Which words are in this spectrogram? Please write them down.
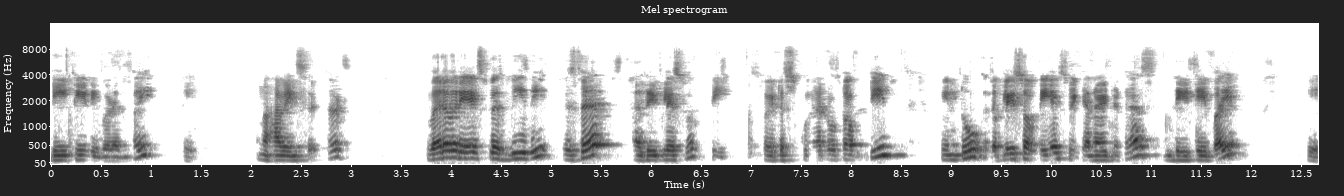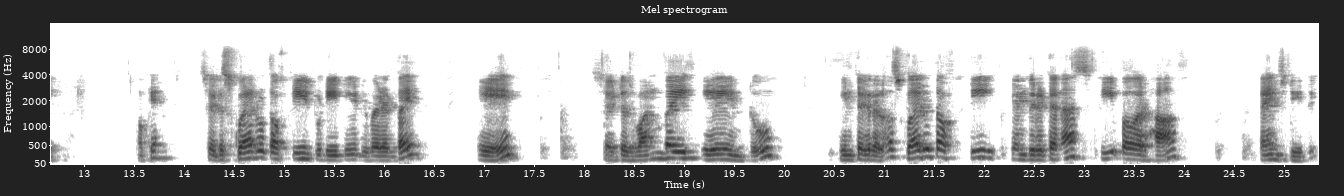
dt divided by a. Now having said that, wherever ax plus b is there, I'll replace with t. So it is square root of t into the place of dx, we can write it as dt by a. Okay. So it is square root of t into dt divided by a. So it is 1 by a into integral of square root of t can be written as t power half times dt.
